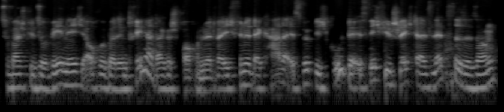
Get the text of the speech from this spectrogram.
zum Beispiel so wenig auch über den Trainer da gesprochen wird, weil ich finde, der Kader ist wirklich gut, der ist nicht viel schlechter als letzte Saison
